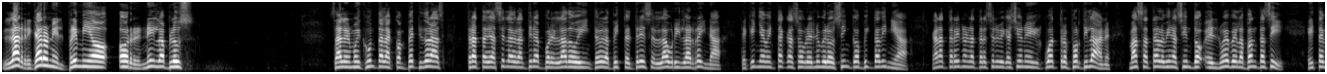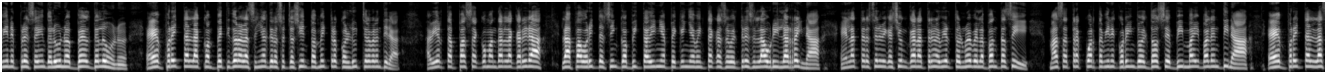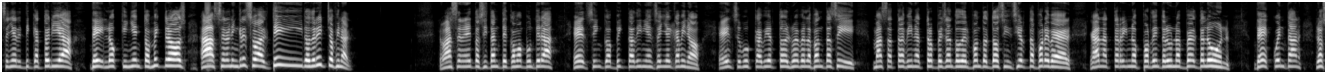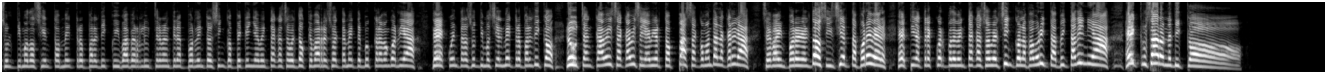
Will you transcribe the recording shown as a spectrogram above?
largaron el premio Ornella Plus. Salen muy juntas las competidoras. Trata de hacer la delantera por el lado interior de la pista el 3, Lauri La Reina. Pequeña ventaja sobre el número 5, Victadinia. Gana terreno en la tercera ubicación el 4 Fortilán. Más atrás lo viene haciendo el 9 La Fantasy. Esta viene precediendo el 1 Bell de Enfrenta la competidora la señal de los 800 metros con lucha delantera. Abierta pasa a comandar la carrera la favorita 5 Victadinia. Pequeña ventaja sobre el 3 Lauri La Reina. En la tercera ubicación gana tren abierto el 9 La Fantasy. Más atrás cuarta viene corriendo el 12 Bima y Valentina. Enfrenta la señal indicatoria de los 500 metros. Hacen el ingreso al tiro derecho final. Lo hacen en estos instantes como puntera el 5 Victadini enseña el camino. En su busca abierto el 9 La Fantasy. Más atrás viene atropellando del fondo el 2 Incierta Forever. Gana terreno por dentro el 1 Beltelun. Descuentan los últimos 200 metros para el disco y va a haber lucha por dentro el 5. Pequeña ventaja sobre el 2 que va resueltamente en busca de la vanguardia. Descuentan los últimos 100 metros para el disco. Luchan cabeza a cabeza y abierto. Pasa a comandar la carrera. Se va a imponer el 2. Incierta Forever. Estira tres cuerpos de ventaja sobre el 5. La favorita Victadinia. Y cruzaron el disco.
